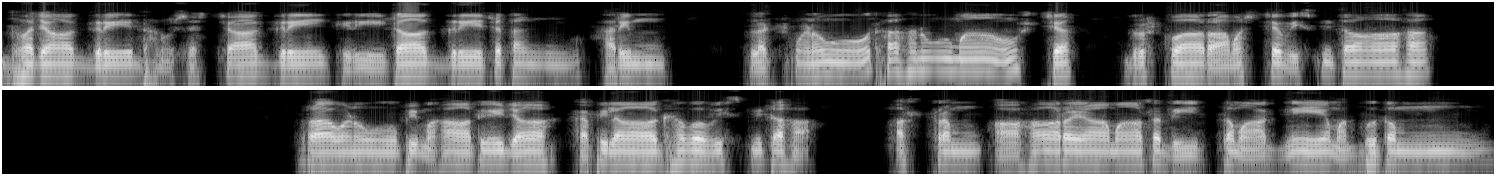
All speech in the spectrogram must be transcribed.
ध्वजाग्रे धनुषश्चाग्रे किरीटाग्रे च तम् हरिम्। लक्ष्मणोऽथ हनूमांश्च दृष्ट्वा रामश्च विस्मिताः रावणोऽपि महातेजाः कपिलाघवविस्मितः। अस्त्रम् आहारयामास दीप्तमाग्नेयमद्भुतम्।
